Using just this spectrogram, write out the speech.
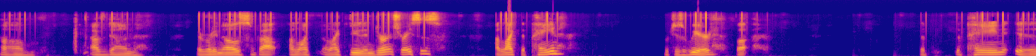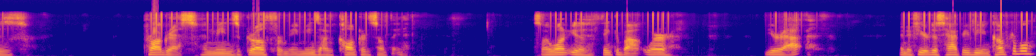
Um, I've done. Everybody knows about. I like I like to do the endurance races. I like the pain, which is weird, but the the pain is progress and means growth for me. It means I've conquered something. So I want you to think about where you're at, and if you're just happy being comfortable,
